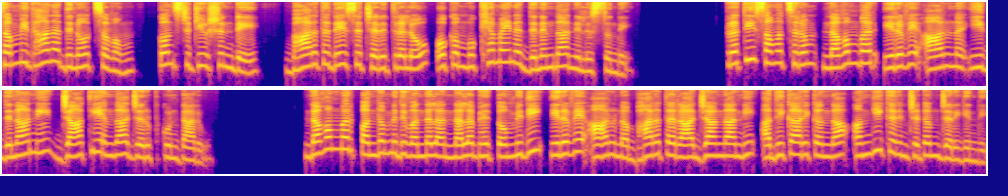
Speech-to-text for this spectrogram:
సంవిధాన దినోత్సవం constitution day భారతదేశ చరిత్రలో ఒక ముఖ్యమైన దినంగా నిలుస్తుంది. ప్రతి సంవత్సరం నవంబర్ ఇరవై ఆరున ఈ దినాన్ని జాతీయంగా జరుపుకుంటారు. నవంబర్ పంతొమ్మిది వందల నలభై తొమ్మిది ఇరవై ఆరున భారత రాజ్యాంగాన్ని అధికారికంగా అంగీకరించటం జరిగింది.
